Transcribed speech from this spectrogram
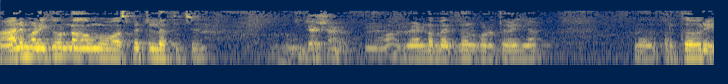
നാല് മണിക്കൂറിനകം ഹോസ്പിറ്റലിൽ എത്തിച്ച് വേണ്ട മരുന്നുകൾ കൊടുത്തു കഴിഞ്ഞാൽ റിക്കവറി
